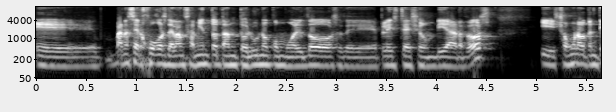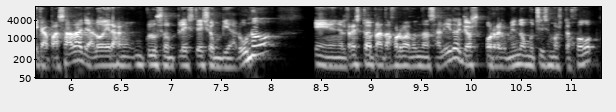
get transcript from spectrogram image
eh, van a ser juegos de lanzamiento tanto el 1 como el 2 de PlayStation VR 2 y son una auténtica pasada, ya lo eran incluso en PlayStation VR 1, en el resto de plataformas donde han salido, yo os, recomiendo muchísimo este juego.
